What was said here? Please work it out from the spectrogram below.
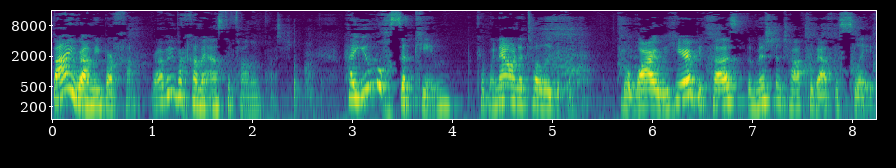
By Rami Barchama. Rami Barchama asked the following question. Hayu muhzakim. Okay, we're now in a totally different. But why are we here? Because the Mishnah talked about the slave.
